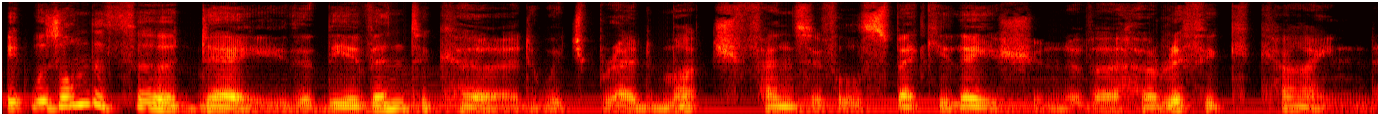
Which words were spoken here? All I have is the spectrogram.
It was on the third day that the event occurred which bred much fanciful speculation of a horrific kind,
